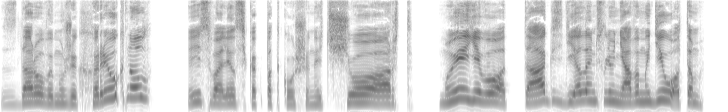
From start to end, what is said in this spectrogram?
Здоровый мужик хрюкнул и свалился, как подкошенный. Черт! Мы его так сделаем слюнявым идиотом.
